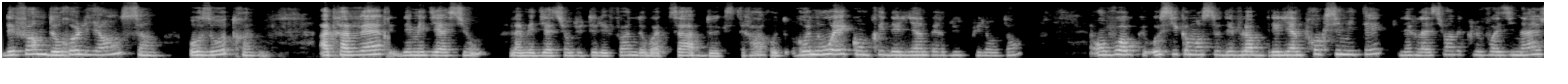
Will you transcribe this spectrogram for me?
des formes de reliance aux autres à travers des médiations, la médiation du téléphone, de WhatsApp, de, etc., renouer, compris des liens perdus depuis longtemps, on voit aussi comment se développent des liens de proximité, les relations avec le voisinage,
